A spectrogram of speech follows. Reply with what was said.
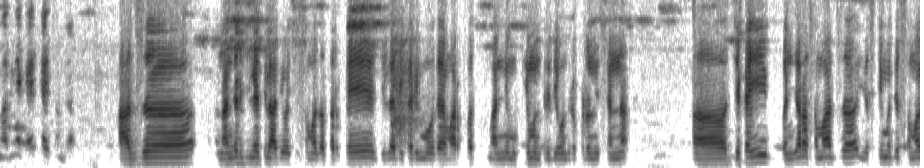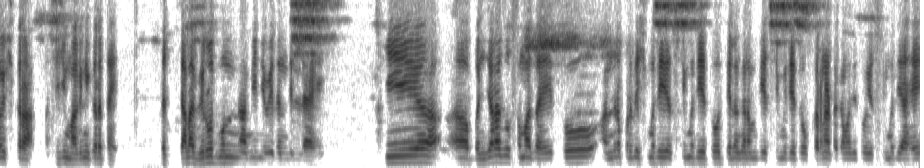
मागण्या काय काय सांगा आज नांदेड जिल्ह्यातील आदिवासी समाजातर्फे जिल्हाधिकारी महोदयामार्फत मान्य मुख्यमंत्री देवेंद्र फडणवीस यांना जे काही बंजारा समाज एस टीमध्ये समावेश करा अशी जी मागणी करत आहे तर त्याला विरोध म्हणून आम्ही निवेदन दिलेलं आहे की बंजारा जो समाज आहे तो आंध्र प्रदेशमध्ये एस टीमध्ये येतो तेलंगणामध्ये एस टीमध्ये येतो कर्नाटकामध्ये तो एस सीमध्ये आहे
